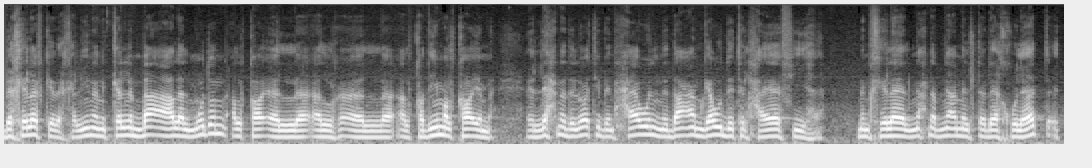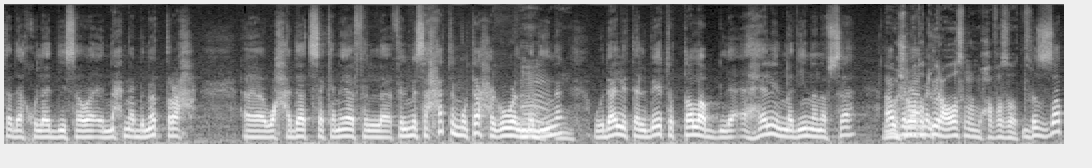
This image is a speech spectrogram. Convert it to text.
بخلاف كده. خلينا نتكلم بقى على المدن القا... ال... ال... ال... القديمة القائمة اللي إحنا دلوقتي بنحاول ندعم جودة الحياة فيها. من خلال إن إحنا بنعمل تداخلات التداخلات دي سواء إن إحنا بنطرح آه، وحدات سكنية في في المساحات المتاحة جوه المدينة. وده لتلبية الطلب لأهالي المدينة نفسها. أو مشروع تطوير عواصم المحافظات. بالظبط.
